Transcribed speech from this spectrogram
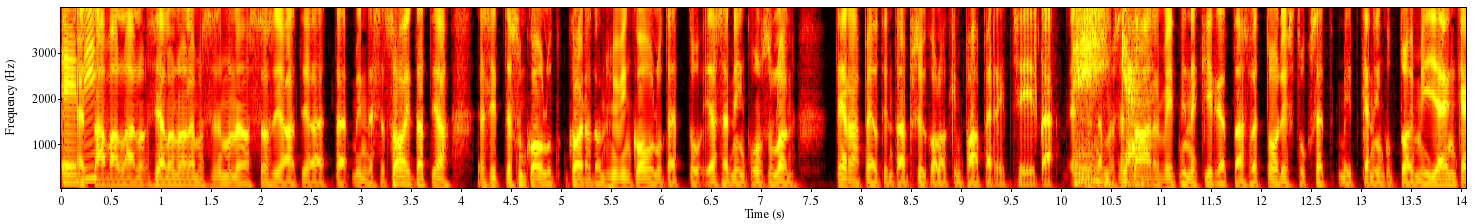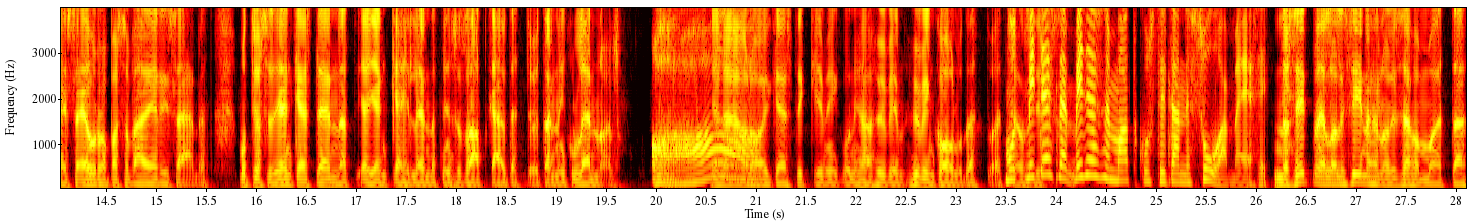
Eli, Että tavallaan siellä on olemassa semmoinen assosiaatio, että minne sä soitat ja, ja sitten jos sun koulut, koirat on hyvin koulutettu ja sä niin kuin sulla on terapeutin tai psykologin paperit siitä, että sä tämmöisen Eikä. tarvit, niin ne kirjoittaa sulle todistukset, mitkä niin kuin toimii Jenkeissä. Euroopassa vähän eri säännöt, mutta jos sä Jenkeistä lennät ja Jenkkeihin lennät, niin sä saat käytettyä tämän niin kuin lennoilla. Aa. Ja nämä on oikeastikin niin kuin ihan hyvin, hyvin koulutettu. Mutta miten, siis- ne, miten ne matkusti tänne Suomeen sitten? No sitten meillä oli, siinähän oli se homma, että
